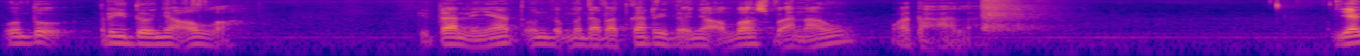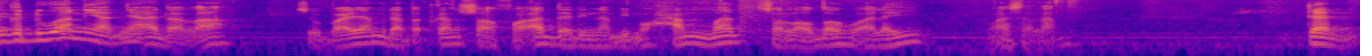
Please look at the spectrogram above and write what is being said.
untuk ridhonya Allah. Kita niat untuk mendapatkan ridhonya Allah Subhanahu wa taala. Yang kedua niatnya adalah supaya mendapatkan syafaat dari Nabi Muhammad Shallallahu alaihi wasallam. Dan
